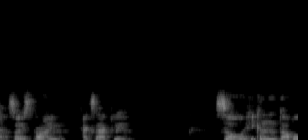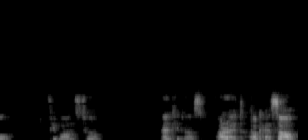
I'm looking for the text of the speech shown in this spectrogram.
Yeah, so he's drawing exactly. So he can double if he wants to. And he does. Alright, okay, so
